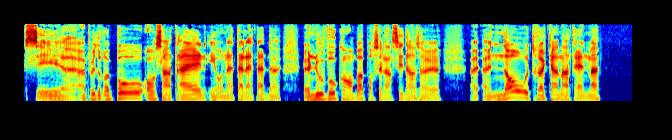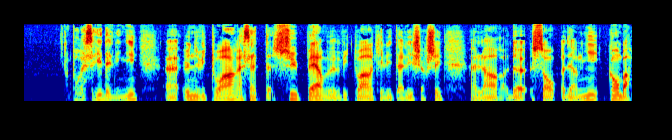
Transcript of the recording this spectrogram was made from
c'est euh, un peu de repos, on s'entraîne et on attend la date d'un nouveau combat pour se lancer dans un autre camp d'entraînement pour essayer d'aligner euh, une victoire à cette superbe victoire qu'il est allé chercher euh, lors de son dernier combat.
